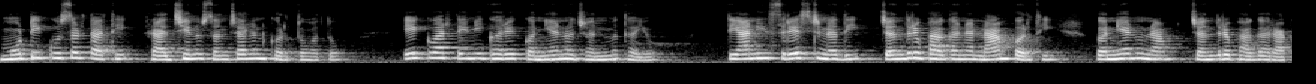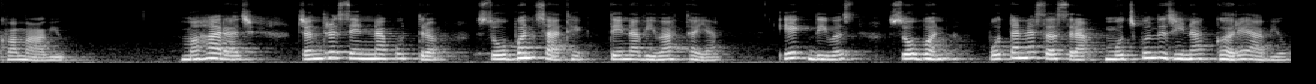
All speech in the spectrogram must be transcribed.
મોટી કુશળતાથી રાજ્યનું સંચાલન કરતો હતો. એકવાર તેની ઘરે કન્યાનો જન્મ થયો. ત્યાંની શ્રેષ્ઠ નદી ચંદ્રભાગાના નામ પરથી કન્યાનું નામ ચંદ્રભાગા રાખવામાં આવ્યું. મહારાજ ચંદ્રસેનના પુત્ર શોભન સાથે તેના વિવાહ થયા. એક દિવસ શોભન પોતાના સસરા મુચકુંદજીના ઘરે આવ્યો.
